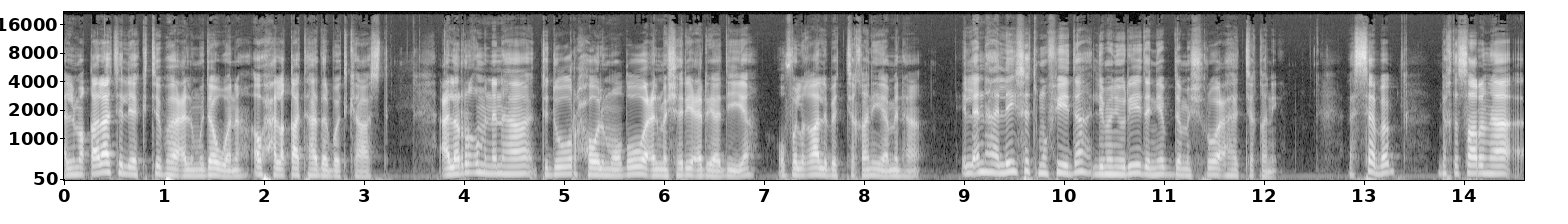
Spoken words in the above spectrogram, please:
المقالات اللي أكتبها على المدونة أو حلقات هذا البودكاست على الرغم من أنها تدور حول موضوع المشاريع الريادية وفي الغالب التقنية منها إلا أنها ليست مفيدة لمن يريد أن يبدأ مشروعها التقني. السبب باختصار أنها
